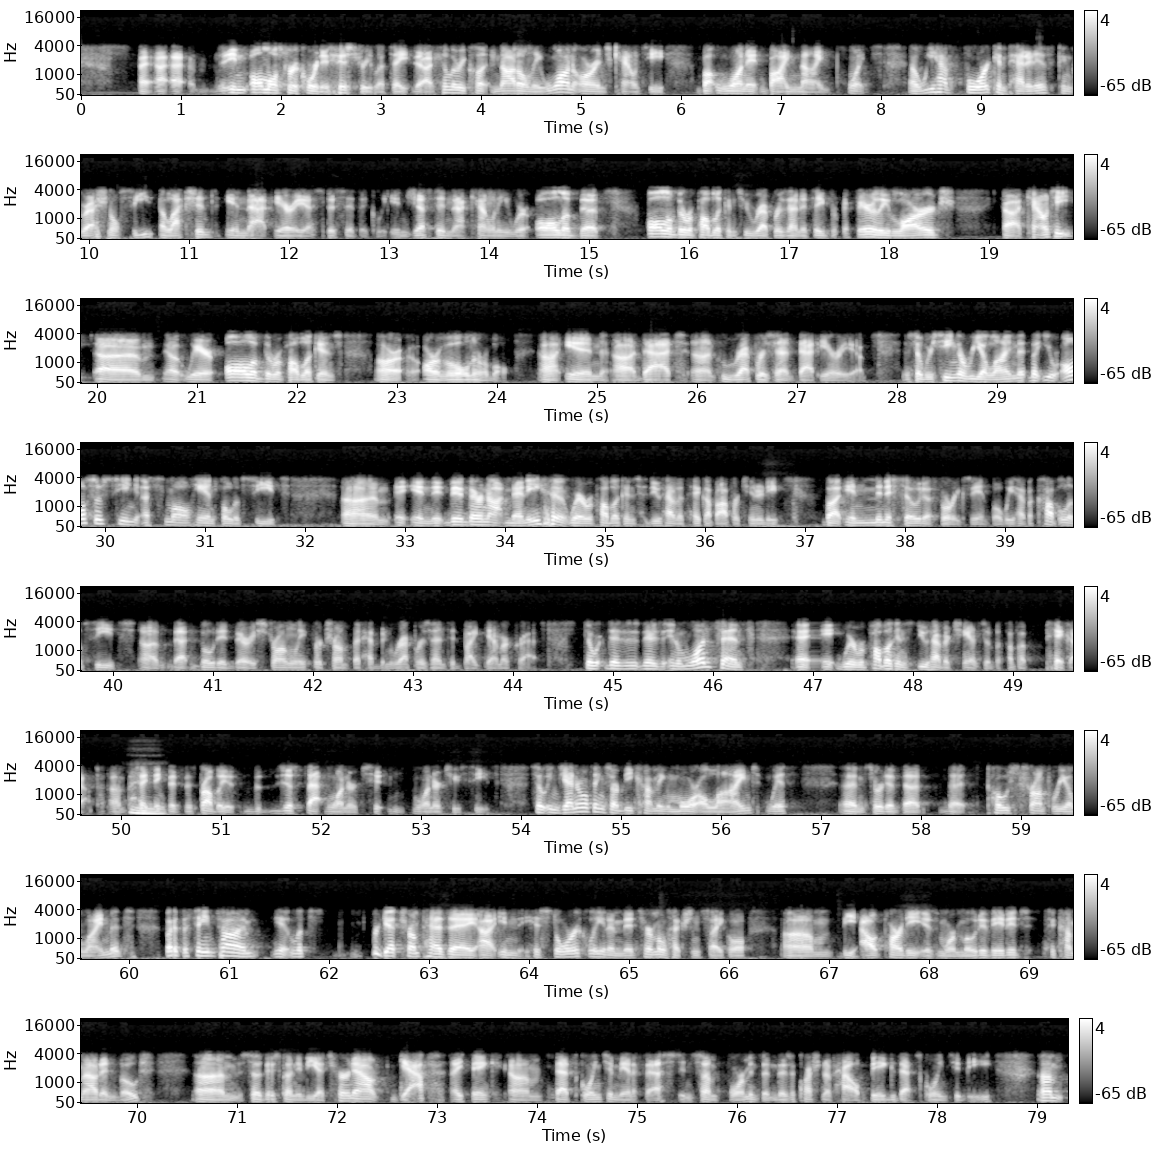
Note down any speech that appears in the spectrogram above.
in almost recorded history, let's say, uh, Hillary Clinton not only won Orange County, but won it by nine points. Uh, we have four competitive congressional seat elections in that area specifically, in just in that county where all of the all of the Republicans who represent it's a, a fairly large uh, county um, uh, where all of the Republicans are are vulnerable uh, in uh, that uh, who represent that area. And so we're seeing a realignment, but you're also seeing a small handful of seats. Um, and they're not many where Republicans do have a pickup opportunity. But in Minnesota, for example, we have a couple of seats uh, that voted very strongly for Trump but have been represented by Democrats. So there's, there's in one sense, uh, it, where Republicans do have a chance of, of a pickup. Um, mm-hmm. I think that there's probably just that one or two one or two seats. So in general, things are becoming more aligned with um, sort of the the post-Trump realignment. But at the same time, you know, let's forget Trump has a uh, in historically in a midterm election cycle, um, the out party is more motivated to come out and vote. Um, so there's going to be a turnout gap, I think, um, that's going to manifest in some form, and then there's a question of how big that's going to be. Um,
